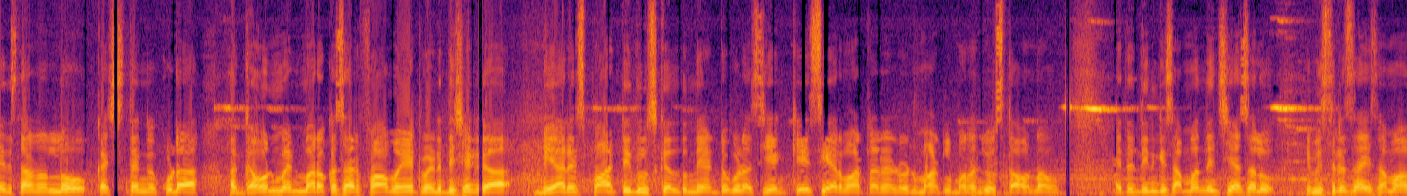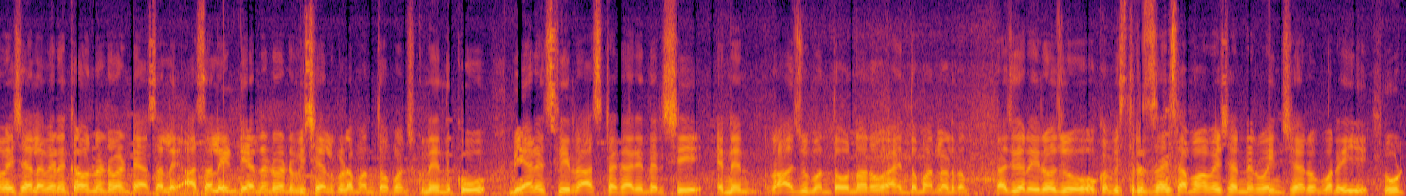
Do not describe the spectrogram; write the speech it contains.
ఐదు స్థానాల్లో ఖచ్చితంగా కూడా గవర్నమెంట్ మరొకసారి ఫామ్ అయ్యేటువంటి దిశగా బీఆర్ఎస్ పార్టీ దూసుకెళ్తుంది అంటూ కూడా సీఎం కేసీఆర్ మాట్లాడినటువంటి మాటలు మనం చూస్తూ ఉన్నాం. అయితే దీనికి సంబంధించి అసలు ఈ విస్తృత స్థాయి సమావేశాల వెనుక ఉన్నటువంటి అసలు అసలేంటి అన్నటువంటి విషయాలు కూడా మనతో పంచుకునేందుకు బీఆర్ఎస్వి రాష్ట్ర కార్యదర్శి ఎన్ఎన్ రాజు మనతో ఉన్నారు. ఆయనతో మాట్లాడదాం. రాజు గారు ఈరోజు ఒక విస్తృత స్థాయి సమావేశాన్ని నిర్వహించారు. మరి నూట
